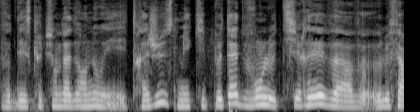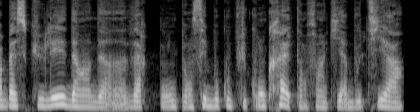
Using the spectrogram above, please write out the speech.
votre description d'Adorno est très juste, mais qui peut-être vont le tirer le faire basculer vers une pensée beaucoup plus concrète, enfin, qui aboutit à,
